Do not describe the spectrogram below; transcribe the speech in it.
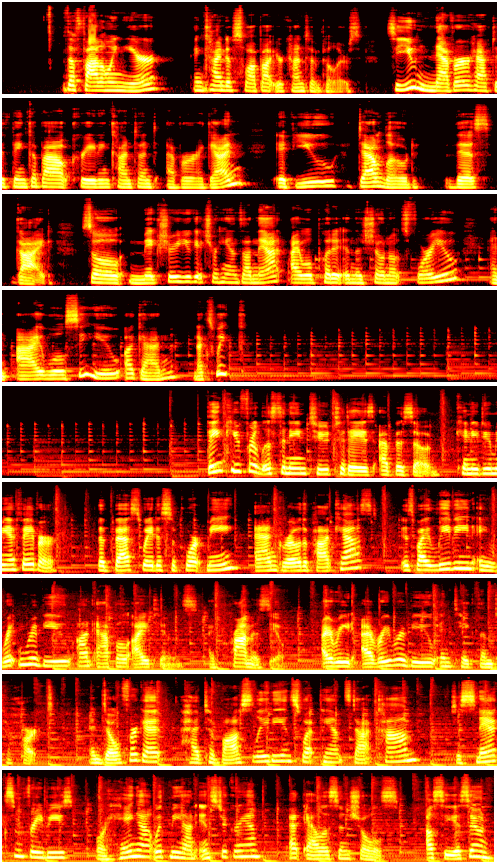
the following year and kind of swap out your content pillars. So you never have to think about creating content ever again if you download this guide. So make sure you get your hands on that. I will put it in the show notes for you, and I will see you again next week. Thank you for listening to today's episode. Can you do me a favor? The best way to support me and grow the podcast is by leaving a written review on Apple iTunes. I promise you, I read every review and take them to heart. And don't forget, head to bosslady.sweatpants.com to snag some freebies or hang out with me on Instagram at Allison Scholes. I'll see you soon.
